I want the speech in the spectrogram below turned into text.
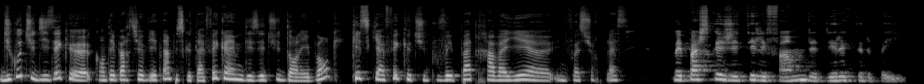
Du coup, tu disais que quand tu es partie au Vietnam, parce que tu as fait quand même des études dans les banques, qu'est-ce qui a fait que tu pouvais pas travailler euh, une fois sur place? Mais parce que j'étais les femmes de directeur de pays.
